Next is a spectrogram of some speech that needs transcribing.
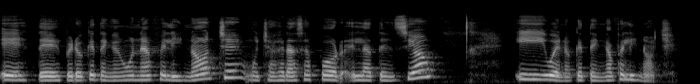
Este, espero que tengan una feliz noche. Muchas gracias por la atención y bueno, que tengan feliz noche.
